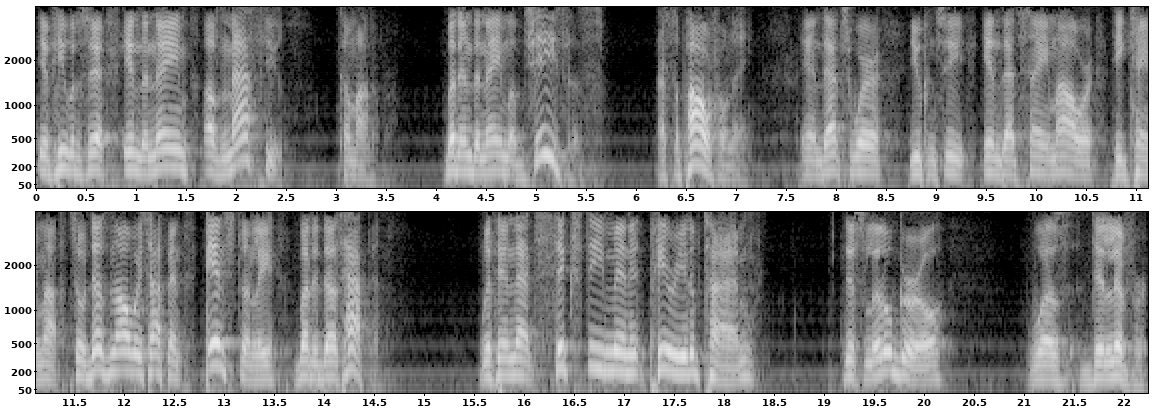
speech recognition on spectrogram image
if he would have said, in the name of Matthew, come out of her. But in the name of Jesus, that's a powerful name. And that's where you can see in that same hour he came out. So it doesn't always happen instantly, but it does happen. Within that 60 minute period of time, this little girl was delivered.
